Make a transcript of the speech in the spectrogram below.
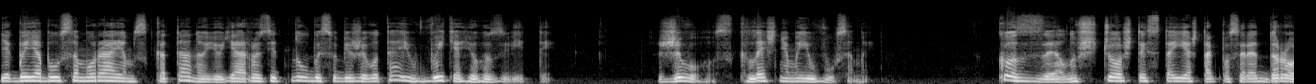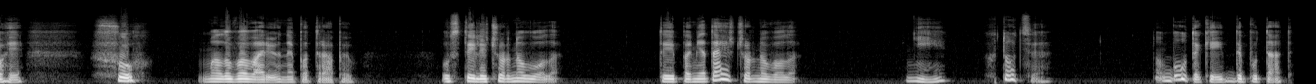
Якби я був самураєм з катаною, я розітнув би собі живота і витяг його звідти. Живого, з клешнями і вусами. Козел, ну що ж ти стаєш так посеред дороги? Фух, мало в аварію не потрапив. У стилі Чорновола. Ти пам'ятаєш Чорновола? Ні. Хто це? Ну, був такий депутат,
